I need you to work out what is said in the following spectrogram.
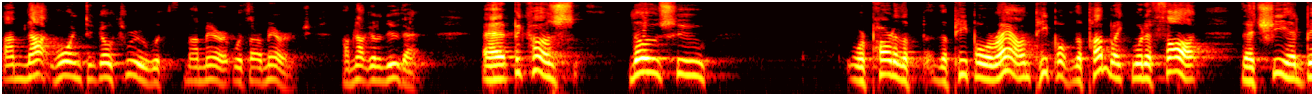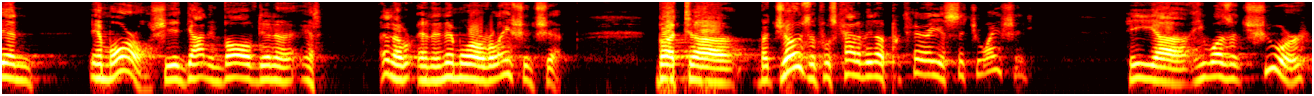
"I'm not going to go through with my marriage with our marriage. I'm not going to do that," uh, because those who were part of the the people around, people the public would have thought that she had been immoral. She had gotten involved in a in, a, in an immoral relationship. But uh, but Joseph was kind of in a precarious situation. He, uh, he wasn't sure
